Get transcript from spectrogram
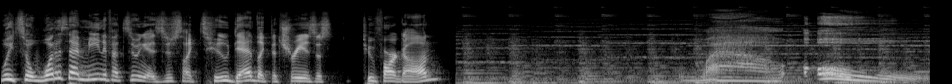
Wait, so what does that mean if that's doing it? Is just like too dead? Like the tree is just too far gone? Wow. Oh.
